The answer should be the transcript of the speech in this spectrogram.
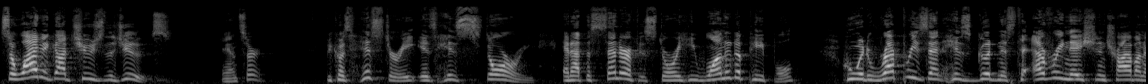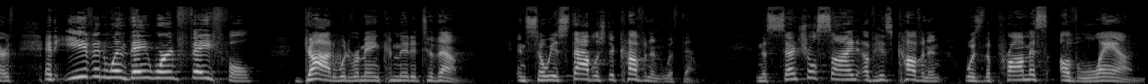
So, why did God choose the Jews? Answer because history is his story. And at the center of his story, he wanted a people who would represent his goodness to every nation and tribe on earth. And even when they weren't faithful, God would remain committed to them. And so he established a covenant with them. And the central sign of his covenant was the promise of land.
